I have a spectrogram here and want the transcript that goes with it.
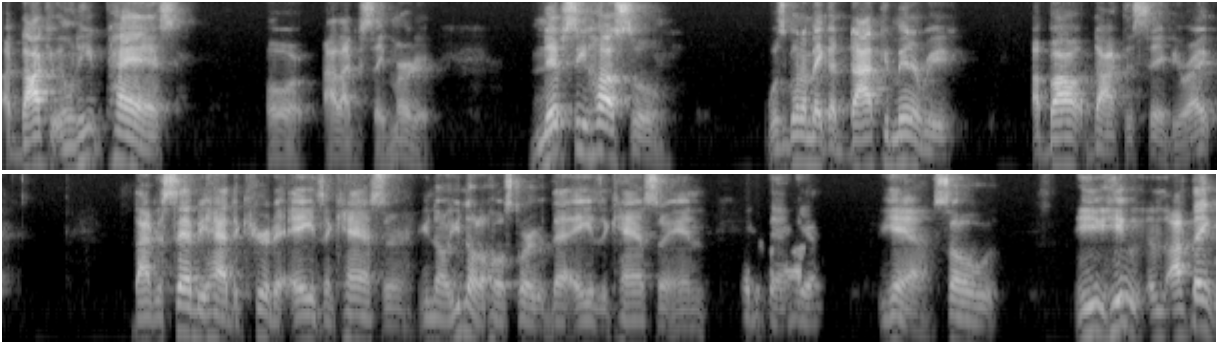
a document when he passed, or I like to say murdered. Nipsey Hussle was going to make a documentary about Dr. Sebi, right? Dr. Sebi had to cure the AIDS and cancer. You know, you know the whole story with that AIDS and cancer and Everything, uh, yeah. yeah. So he he I think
